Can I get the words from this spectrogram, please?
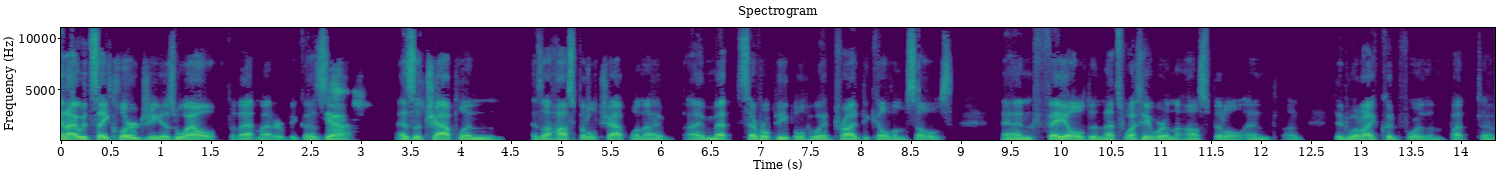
and I would say clergy as well, for that matter, because yes. as a chaplain, as a hospital chaplain, I I met several people who had tried to kill themselves and failed, and that's why they were in the hospital, and uh, did what I could for them. But uh,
